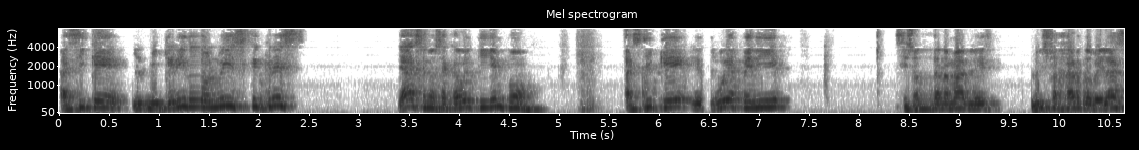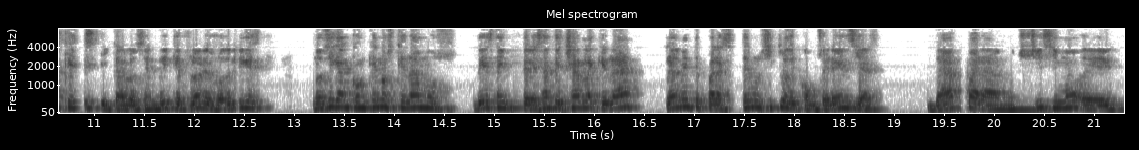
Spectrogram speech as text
Así que, mi querido Luis, ¿qué crees? Ya se nos acabó el tiempo. Así que les voy a pedir, si son tan amables, Luis Fajardo Velázquez y Carlos Enrique Flores Rodríguez, nos digan con qué nos quedamos de esta interesante charla que da realmente para hacer un ciclo de conferencias da para muchísimo, eh,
